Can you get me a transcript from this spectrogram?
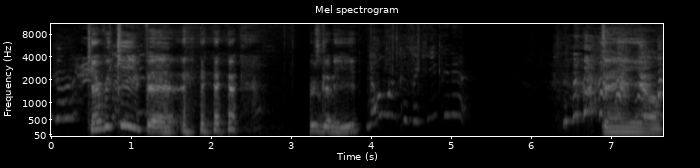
Can we keep it? Who's gonna eat? No one, because we're keeping it. Damn.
